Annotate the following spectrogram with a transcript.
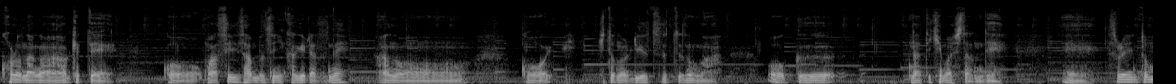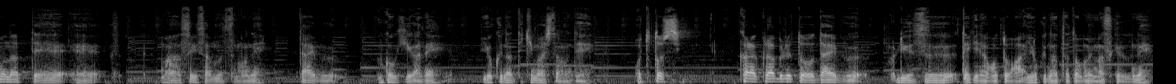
コロナが明けてこう、まあ、水産物に限らずねあのこう人の流通っていうのが多くなってきましたんで、えー、それに伴って、えーまあ、水産物もねだいぶ動きがね良くなってきましたので一昨年から比べるとだいぶ流通的なことは良くなったと思いますけどね。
